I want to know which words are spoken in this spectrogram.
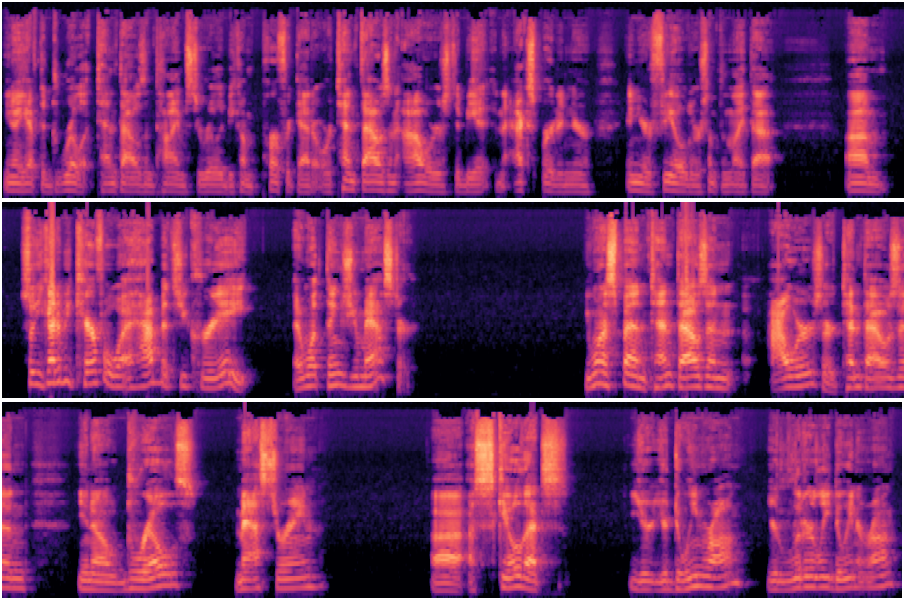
You know, you have to drill it 10,000 times to really become perfect at it or 10,000 hours to be an expert in your in your field or something like that. Um, so you got to be careful what habits you create and what things you master. You want to spend 10,000 hours or 10,000 you know, drills, mastering uh, a skill that's you're you're doing wrong. You're literally doing it wrong.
